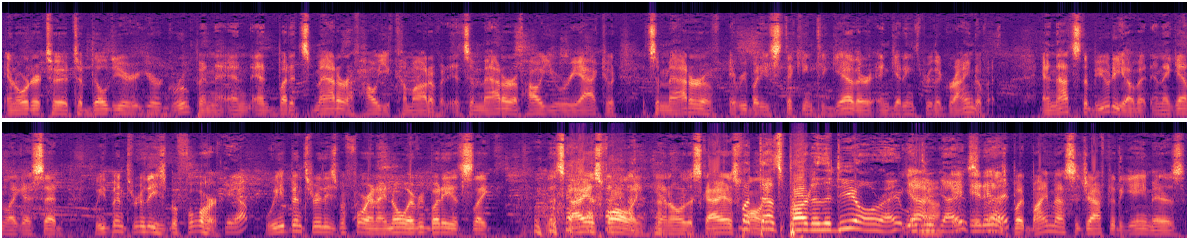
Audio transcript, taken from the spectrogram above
in order to, to build your, your group. And, and, and but it's a matter of how you come out of it. It's a matter of how you react to it. It's a matter of everybody sticking together and getting through the grind of it. And that's the beauty of it. And again, like I said, we've been through these before. Yep. We've been through these before, and I know everybody. It's like the sky is falling. You know, the sky is But falling. But that's part of the deal, right? With Yeah, you guys, it- it is. right? But my message after the game is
